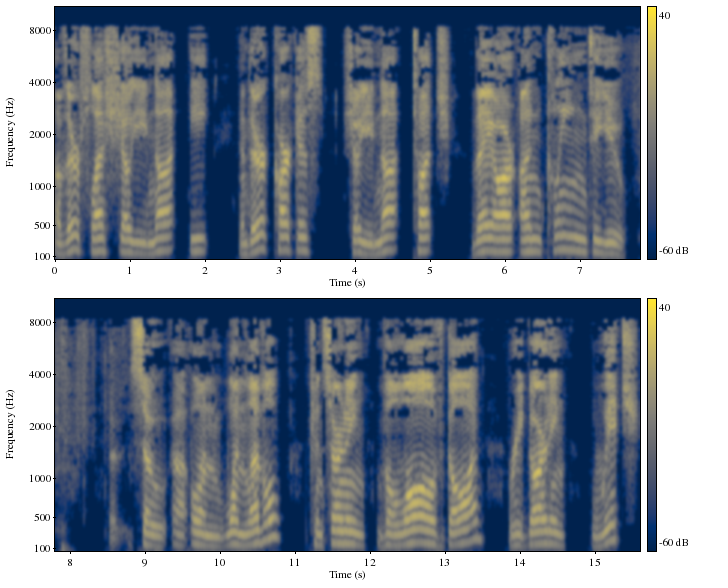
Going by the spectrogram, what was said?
of their flesh shall ye not eat, and their carcass shall ye not touch, they are unclean to you. So uh, on one level, concerning the law of God regarding which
